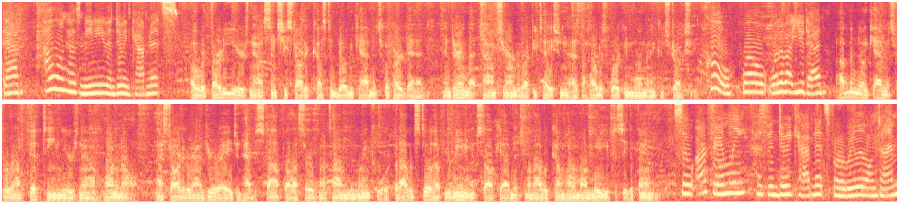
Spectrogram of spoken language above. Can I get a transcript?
Dad, how long has Mimi been doing cabinets? Over 30 years now since she started custom building cabinets with her dad, and during that time she earned a reputation as the hardest working woman in construction. Cool. Well, what about you, Dad? I've been doing cabinets for around 15 years now, on and off. I started around your age and had to stop while I served my time in the Marine Corps, but I would still help your Mimi install cabinets when I would come home on leave to see the family. So our family has been doing cabinets for a really long time?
